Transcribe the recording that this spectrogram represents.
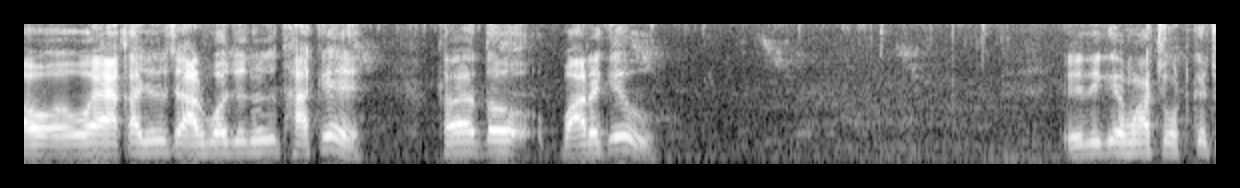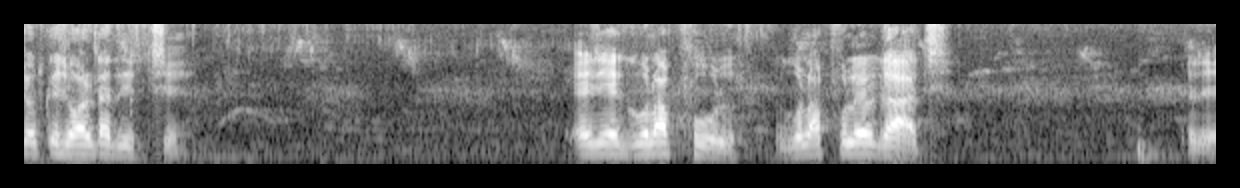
ও একা যদি চার বছর যদি থাকে তাহলে তো পারে কেউ? এদিকে মা চটকে চটকে জলটা দিচ্ছে। এই যে গোলাপ ফুল, গোলাপ ফুলের গাছ। যে,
